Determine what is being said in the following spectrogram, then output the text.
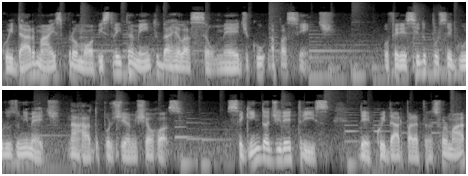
Cuidar Mais promove estreitamento da relação médico a paciente. Oferecido por Seguros Unimed, narrado por Jean-Michel Rosa. Seguindo a diretriz de cuidar para transformar,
